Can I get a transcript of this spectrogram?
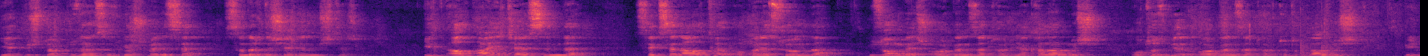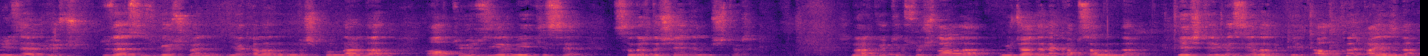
74 düzensiz göçmen ise sınır dışı edilmiştir. İlk 6 ay içerisinde 86 operasyonda 115 organizatör yakalanmış, 31 organizatör tutuklanmış, 1153 düzensiz göçmen yakalanmış. Bunlardan 622'si sınır dışı edilmiştir. Narkotik suçlarla mücadele kapsamında geçtiğimiz yılın ilk 6 ayında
